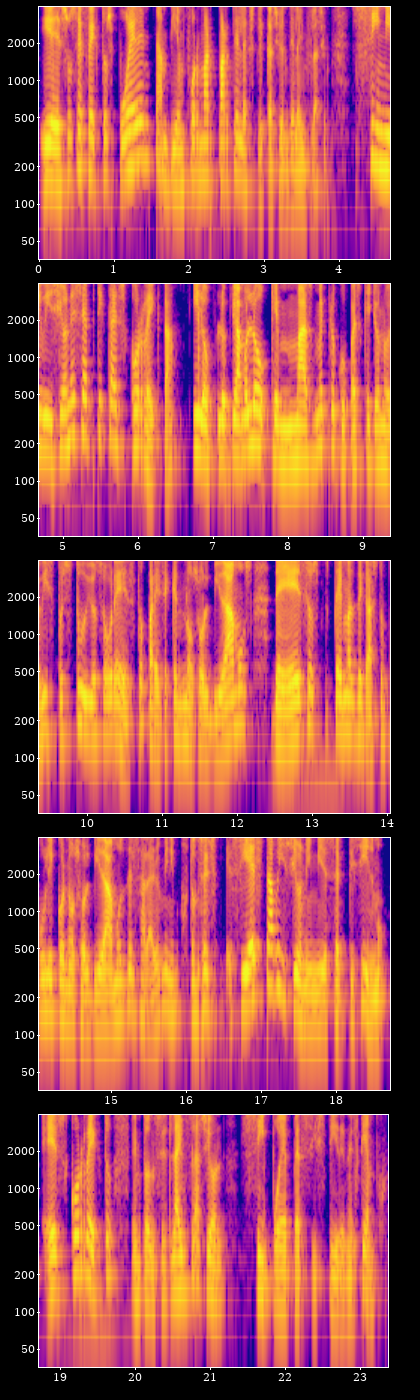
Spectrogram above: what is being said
y esos efectos pueden también formar parte de la explicación de la inflación. Si mi visión escéptica es correcta, y lo, digamos lo que más me preocupa es que yo no he visto estudios sobre esto, parece que nos olvidamos de esos temas de gasto público, nos olvidamos del salario mínimo. Entonces, si esta visión y mi escepticismo es correcto, entonces la inflación sí puede persistir en el tiempo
